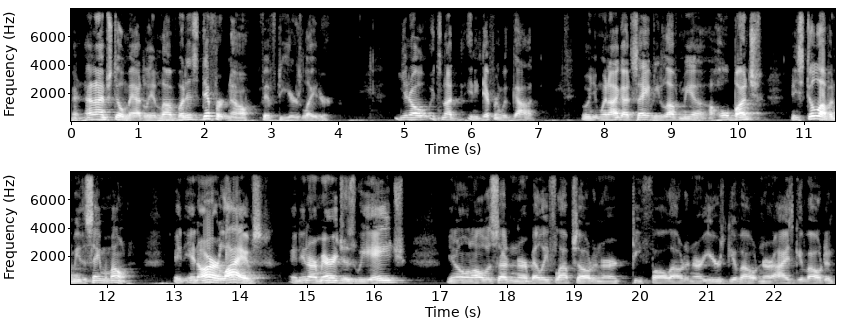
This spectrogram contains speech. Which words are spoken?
And, and I'm still madly in love, but it's different now, 50 years later. You know, it's not any different with God. When, when I got saved, He loved me a, a whole bunch. He's still loving me the same amount in, in our lives and in our marriages, we age, you know, and all of a sudden our belly flops out and our teeth fall out and our ears give out and our eyes give out. And,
